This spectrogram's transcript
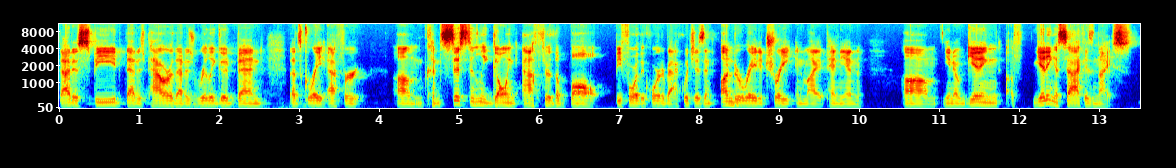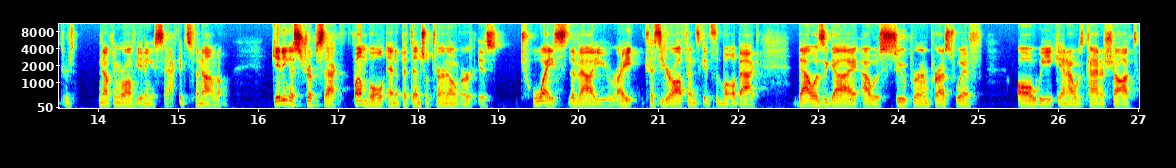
That is speed, that is power, that is really good bend, that's great effort. Um, consistently going after the ball before the quarterback, which is an underrated trait in my opinion. Um, you know, getting a, getting a sack is nice. There's nothing wrong with getting a sack. It's phenomenal. Getting a strip sack fumble and a potential turnover is twice the value, right? Because your offense gets the ball back. That was a guy I was super impressed with all week, and I was kind of shocked.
